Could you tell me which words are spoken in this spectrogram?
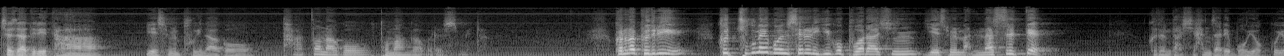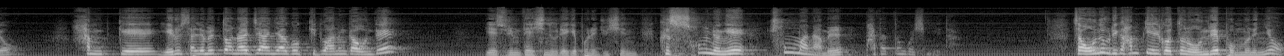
제자들이 다 예수님을 부인하고 다 떠나고 도망가 버렸습니다. 그러나 그들이 그 죽음의 권세를 이기고 부활하신 예수를 만났을 때 그들은 다시 한 자리에 모였고요. 함께 예루살렘을 떠나지 않냐고 기도하는 가운데 예수님 대신 우리에게 보내주신 그 성령의 충만함을 받았던 것입니다. 자, 오늘 우리가 함께 읽었던 오늘의 본문은요.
